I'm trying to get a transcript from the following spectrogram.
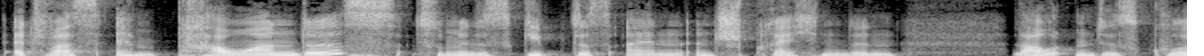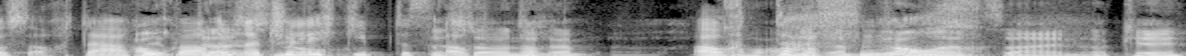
etwas Empowerndes? Zumindest gibt es einen entsprechenden lauten Diskurs auch darüber. Auch und natürlich noch. gibt es das auch, soll auch noch, die, em- auch, auch das noch noch. empowernd sein, okay?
